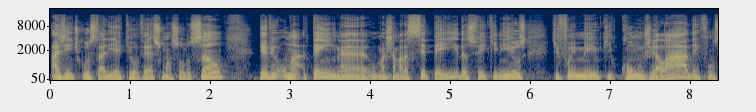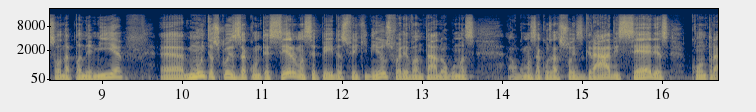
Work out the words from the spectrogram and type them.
A gente gostaria que houvesse uma solução. Teve uma, tem, né, uma chamada CPI das fake news, que foi meio que congelada em função da pandemia. É, muitas coisas aconteceram na CPI das fake news, foi levantado algumas, algumas acusações graves, sérias, contra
